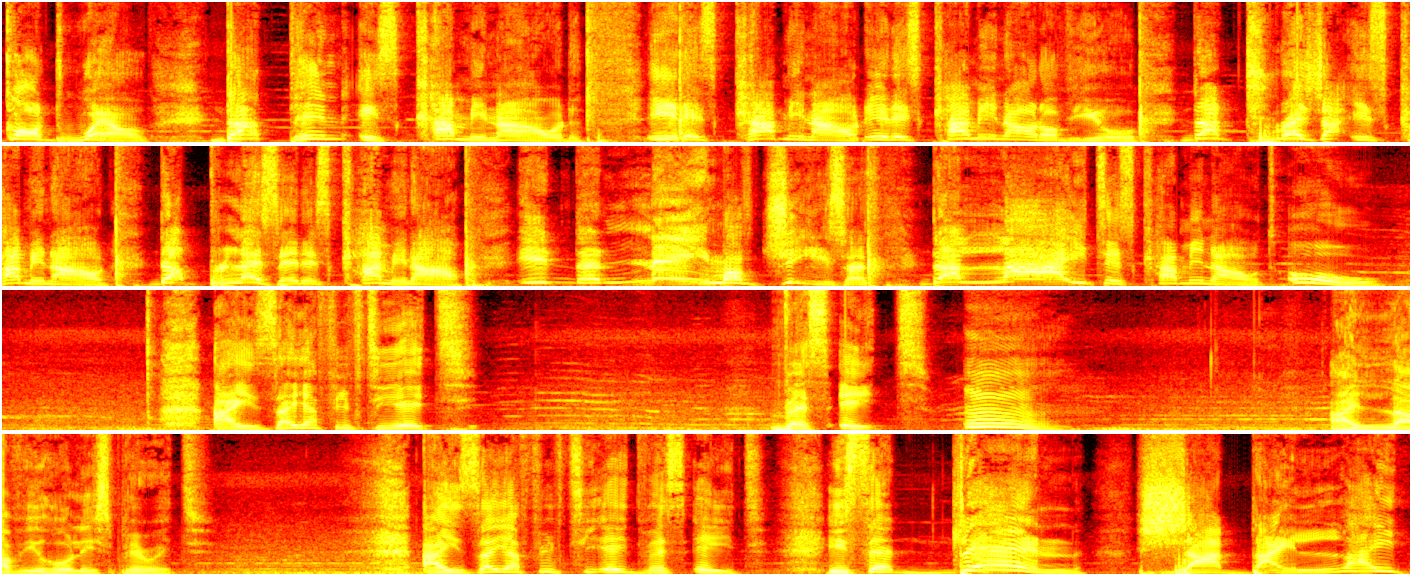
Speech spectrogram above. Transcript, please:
God well. That thing is coming out. It is coming out. It is coming out of you. That treasure is coming out. That blessing is coming out. In the name of Jesus, the light is coming out. Oh, Isaiah 58, verse 8. Mm. I love you, Holy Spirit. Isaiah 58, verse 8. He said, Then shall thy light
